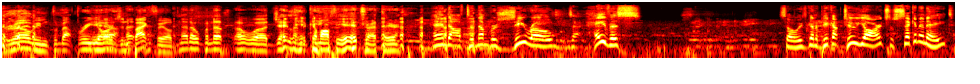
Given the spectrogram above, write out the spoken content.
drove him for about three yards in the backfield. And that opened up oh uh, Jalen to come off the edge right there. Handoff to number zero. Is that Havis? So he's going to pick up two yards. So second and eight.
